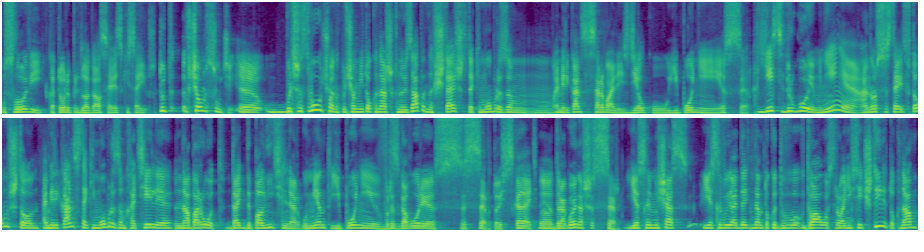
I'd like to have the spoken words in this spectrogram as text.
условий, которые предлагал Советский Союз. Тут в чем суть? Э, большинство ученых, причем не только наших, но и западных, считают, что таким образом американцы сорвали сделку Японии и СССР. Есть и другое мнение, оно состоит в том, что американцы таким образом хотели, наоборот, дать дополнительный аргумент Японии в разговоре с СССР. То есть сказать, «Э, дорогой наш СССР, если мы сейчас, если вы отдадите нам только два острова, а не все четыре, то к нам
